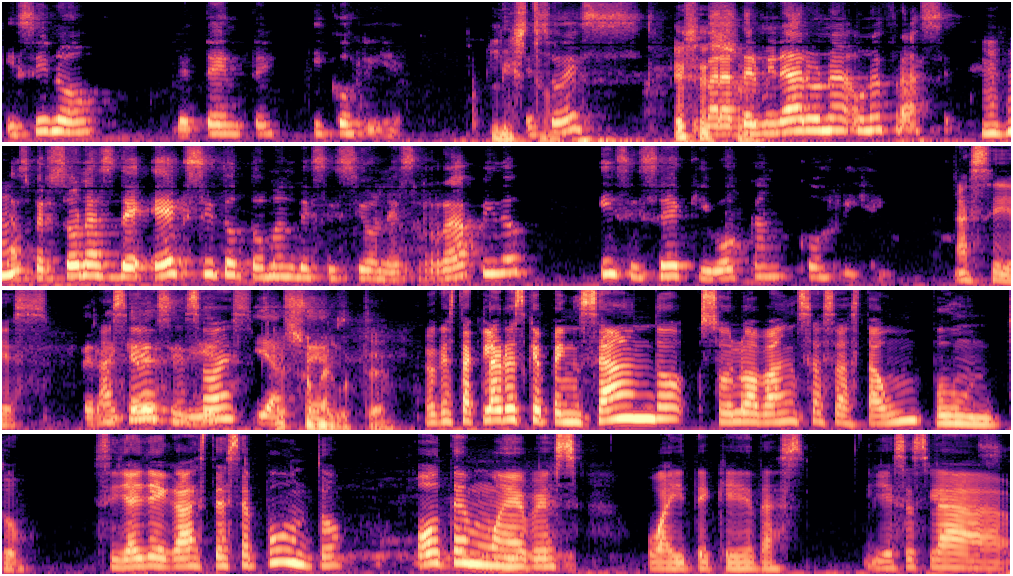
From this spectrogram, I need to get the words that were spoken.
Y si no, detente y corrige. Listo. Eso es. Para terminar, una, frase. Las personas de éxito toman decisiones rápido y si se equivocan, corrigen. Así es. Así es, eso es. Eso me gusta. Lo que está claro es que pensando solo avanzas hasta un punto. Si ya llegaste a ese punto, o te mueves o ahí te quedas. Y esa es la,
